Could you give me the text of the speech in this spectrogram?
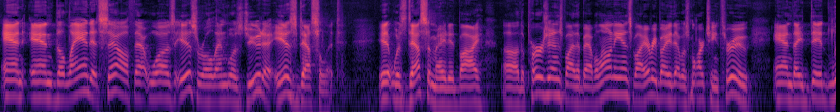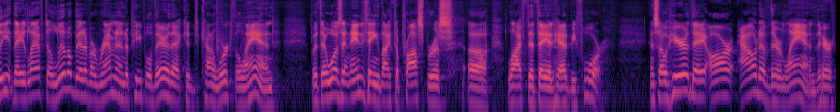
And, and the land itself that was Israel and was Judah is desolate. It was decimated by uh, the Persians, by the Babylonians, by everybody that was marching through. And they, did le- they left a little bit of a remnant of people there that could kind of work the land, but there wasn't anything like the prosperous uh, life that they had had before. And so here they are out of their land. They're,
